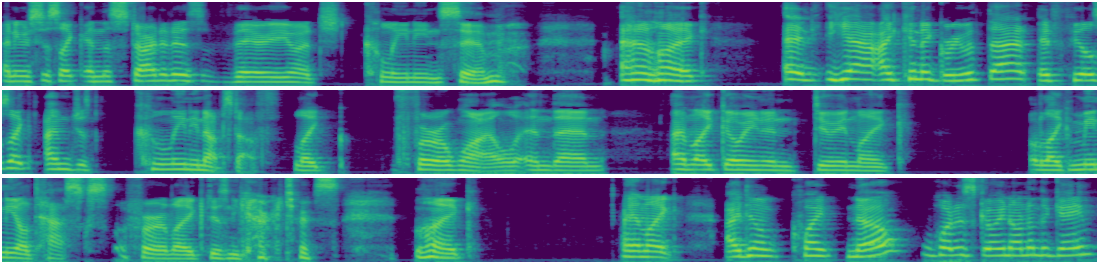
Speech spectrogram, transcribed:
and he was just like, in the start, it is very much cleaning sim, and like, and yeah, I can agree with that. It feels like I'm just cleaning up stuff like for a while, and then I'm like going and doing like like menial tasks for like Disney characters, like, and like I don't quite know what is going on in the game,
